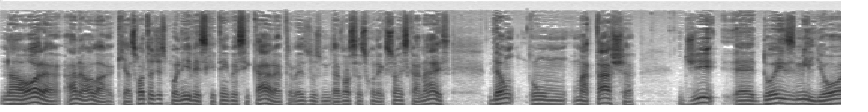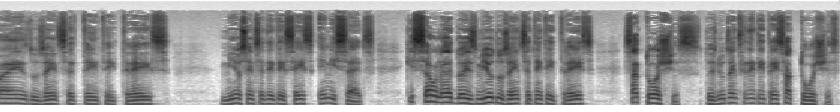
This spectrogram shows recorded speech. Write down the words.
Na hora, ah não, olha lá, que as rotas disponíveis que tem com esse cara, através dos, das nossas conexões canais, dão um, uma taxa de é, 2 milhões 273 1.176 M7s, que são né, 2.273 satoshis, 2.273 satoshis,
